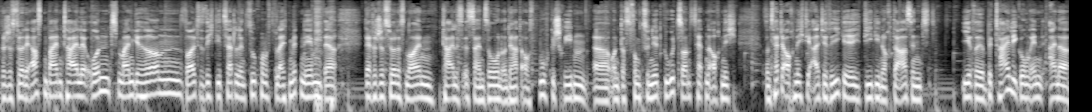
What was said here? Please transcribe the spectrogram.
Regisseur der ersten beiden Teile und mein Gehirn sollte sich die Zettel in Zukunft vielleicht mitnehmen. Der, der Regisseur des neuen Teiles ist sein Sohn und er hat auch das Buch geschrieben äh, und das funktioniert gut, sonst hätten auch nicht, sonst hätte auch nicht die alte Riege, die, die noch da sind, ihre Beteiligung in einer,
